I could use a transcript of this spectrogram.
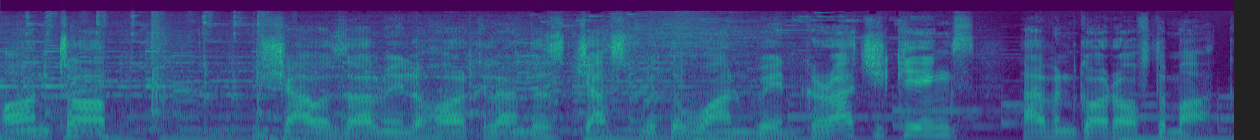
On top, Peshawar Zalmi Lahore Qalandars just with the one win. Karachi Kings haven't got off the mark.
